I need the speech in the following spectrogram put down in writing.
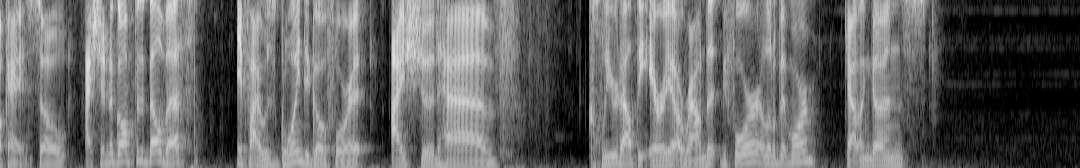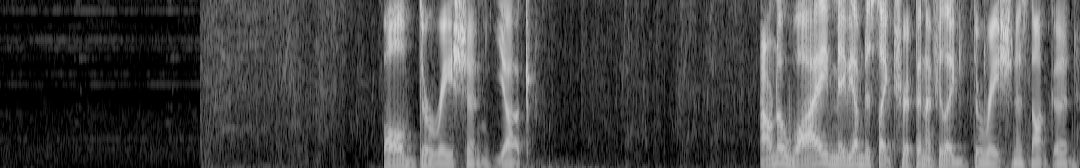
Okay, so I shouldn't have gone for the Bel'Veth. If I was going to go for it, I should have cleared out the area around it before a little bit more. Gatling guns. Evolved duration. Yuck. I don't know why. Maybe I'm just like tripping. I feel like duration is not good.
